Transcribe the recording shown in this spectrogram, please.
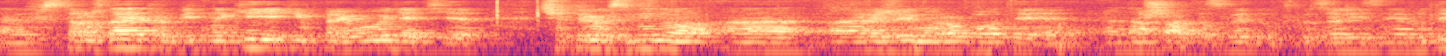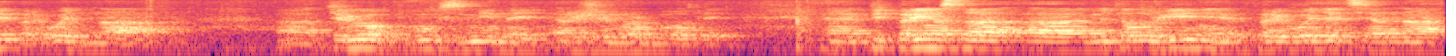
Е, Страждають робітники, які приводять е, чотирьохзмінного е, режиму роботи на шахтах з видобутку залізної руди, переводять на трьох-двохзмінний режим роботи. Підприємства металургійні переводяться на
